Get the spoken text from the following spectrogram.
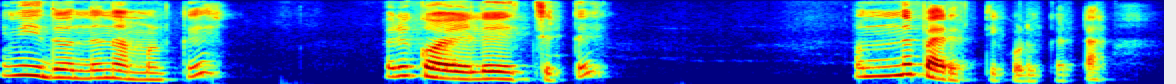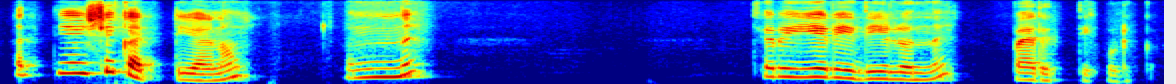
ഇനി ഇതൊന്ന് നമ്മൾക്ക് ഒരു കുഴൽ വെച്ചിട്ട് ഒന്ന് പരത്തി കൊടുക്കട്ടെ. അത്യാവശ്യം കട്ടിയാണോ ഒന്ന് ചെറിയ രീതിയിലൊന്ന് പരത്തി കൊടുക്കുക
